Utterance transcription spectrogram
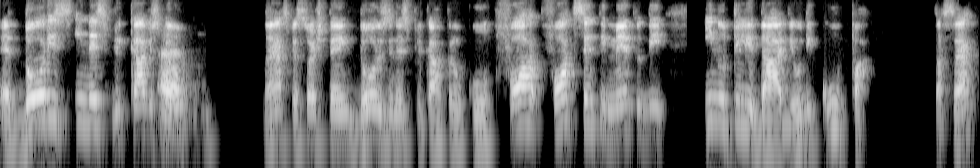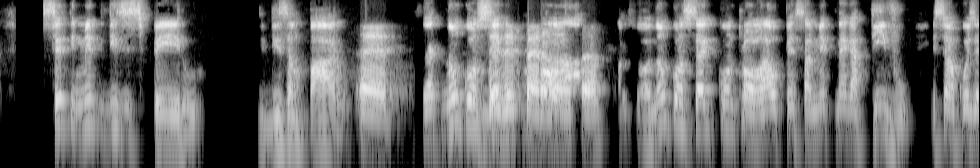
É, dores inexplicáveis é. pelo corpo. Né? As pessoas têm dores inexplicáveis pelo corpo, For, forte sentimento de inutilidade ou de culpa, tá certo? Sentimento de desespero, de desamparo. É, certo? Não consegue Desesperança. Controlar, não consegue controlar o pensamento negativo. Isso é uma coisa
